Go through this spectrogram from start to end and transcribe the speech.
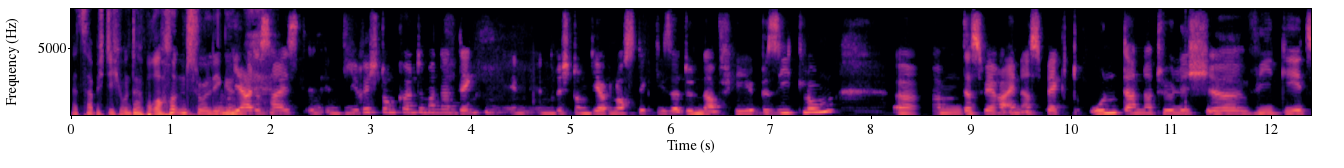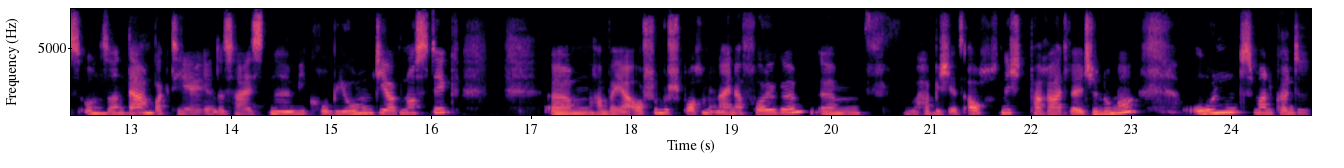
Jetzt habe ich dich unterbrochen, entschuldige. Ja, das heißt, in, in die Richtung könnte man dann denken, in, in Richtung Diagnostik dieser Dünndarmfehlbesiedlung. Ähm, das wäre ein Aspekt. Und dann natürlich, äh, wie geht es unseren Darmbakterien? Das heißt, eine Mikrobiomdiagnostik ähm, haben wir ja auch schon besprochen in einer Folge. Ähm, habe ich jetzt auch nicht parat, welche Nummer. Und man könnte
